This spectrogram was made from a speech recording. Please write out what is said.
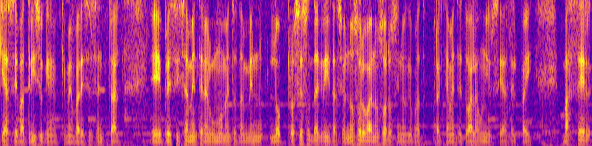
que hace Patricio, que, me parece central, eh, precisamente en algún momento también los procesos de acreditación, no solo para nosotros, sino que para prácticamente todas las universidades del país, va a, ser,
